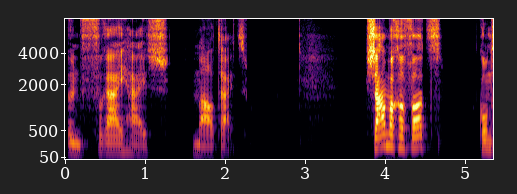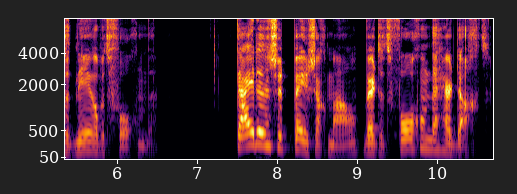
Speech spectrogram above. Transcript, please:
een vrijheidsmaaltijd. Samengevat komt het neer op het volgende. Tijdens het Pesachmaal werd het volgende herdacht.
